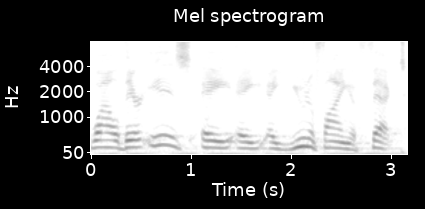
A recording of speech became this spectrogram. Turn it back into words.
while there is a, a, a unifying effect,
